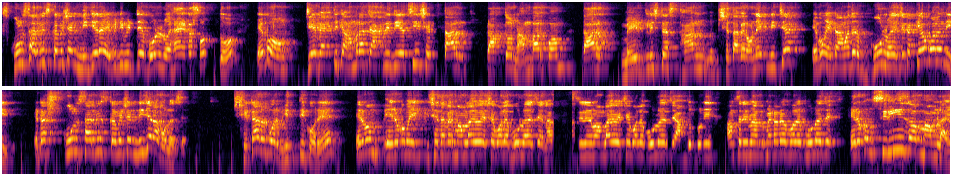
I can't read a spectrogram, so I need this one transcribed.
স্কুল সার্ভিস কমিশন নিজেরা এভিডেভিট দিয়ে বলল হ্যাঁ এটা সত্য এবং যে ব্যক্তিকে আমরা চাকরি দিয়েছি, সে তার প্রাপ্ত নাম্বার কম, তার মেরিট লিস্টের স্থান সেতাবের অনেক নিচে এবং এটা আমাদের ভুল হয়েছে। এটা কেউ বলেনি, এটা স্কুল সার্ভিস কমিশন নিজেরা বলেছে। সেটার উপর ভিত্তি করে এরকম এরকম এই সেতাবের মামলায়ও এসে বলে ভুল হয়েছে নাসরিনের মামলায়ও এসে বলে ভুল হয়েছে, আব্দুল গনি আনসারির ম্যাটারেও বলে ভুল হয়েছে। এরকম সিরিজ অফ মামলায়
